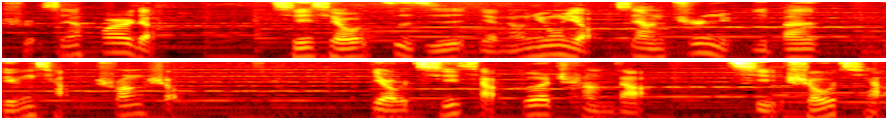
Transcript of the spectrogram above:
水仙花等，祈求自己也能拥有像织女一般灵巧的双手。有乞巧歌唱道：“乞手巧，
